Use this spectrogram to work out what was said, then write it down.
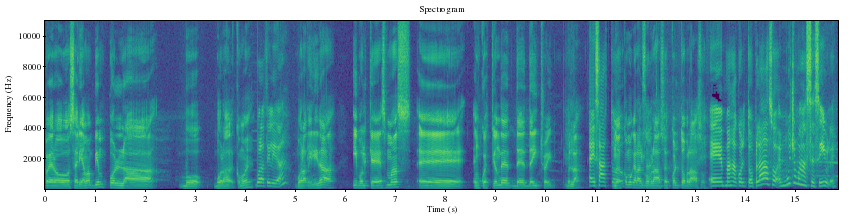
pero sería más bien por la. vola- ¿Cómo es? Volatilidad. Volatilidad. Y porque es más eh, en cuestión de, de day trade, ¿verdad? Exacto. No es como que a largo exacto. plazo, es corto plazo. Es más a corto plazo, es mucho más accesible.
